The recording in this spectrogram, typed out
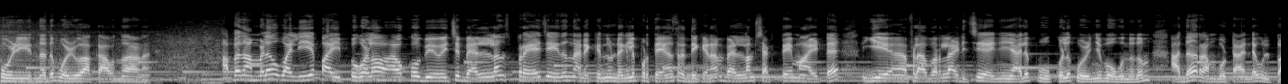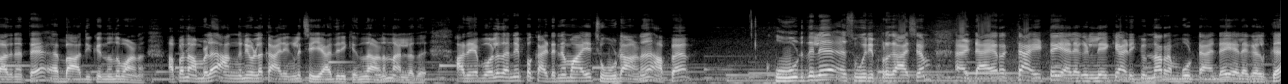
കൊഴിയുന്നതും ഒഴിവാക്കാവുന്നതാണ്. അപ്പോൾ നമ്മൾ വലിയ പൈപ്പുകളോ ഒക്കെ ഉപയോഗിച്ച് വെള്ളം സ്പ്രേ ചെയ്ത് നനയ്ക്കുന്നുണ്ടെങ്കിൽ പ്രത്യേകം ശ്രദ്ധിക്കണം. വെള്ളം ശക്തമായിട്ട് ഈ ഫ്ലവറിൽ അടിച്ചു കഴിഞ്ഞ് കഴിഞ്ഞാൽ പൂക്കൾ കൊഴിഞ്ഞു പോകുന്നതും അത് റംബുട്ടാന്റെ ഉൽപ്പാദനത്തെ ബാധിക്കുന്നതുമാണ്. അപ്പോൾ നമ്മൾ അങ്ങനെയുള്ള കാര്യങ്ങൾ ചെയ്യാതിരിക്കുന്നതാണ് നല്ലത്. അതേപോലെ തന്നെ ഇപ്പോൾ കഠിനമായ ചൂടാണ്. അപ്പം കൂടുതൽ സൂര്യപ്രകാശം ഡയറക്റ്റ് ആയിട്ട് ഇലകളിലേക്ക് അടിക്കുന്ന റംബൂട്ടാന്റെ ഇലകൾക്ക്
